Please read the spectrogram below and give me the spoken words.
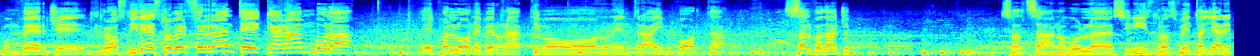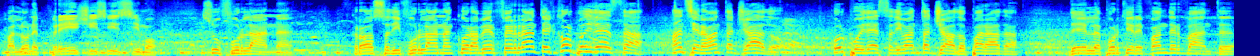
converge il cross di destro per Ferrante carambola e il pallone per un attimo non entra in porta. Salvataggio Salzano col sinistro a sventagliare pallone precisissimo su Furlan cross di Furlan ancora per Ferrante il colpo di testa anzi era vantaggiato colpo di testa di vantaggiato parata del portiere Van der Vant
